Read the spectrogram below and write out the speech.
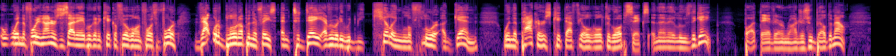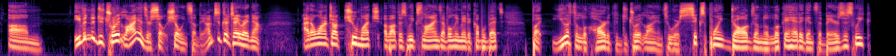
when the 49ers decided, hey, we're going to kick a field goal on fourth and four, that would have blown up in their face. And today, everybody would be killing LaFleur again when the Packers kick that field goal to go up six and then they lose the game. But they have Aaron Rodgers who bailed them out. Um, even the Detroit Lions are so, showing something. I'm just going to tell you right now. I don't want to talk too much about this week's lines. I've only made a couple bets, but you have to look hard at the Detroit Lions, who are six point dogs on the look ahead against the Bears this week.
